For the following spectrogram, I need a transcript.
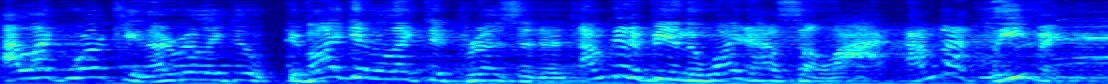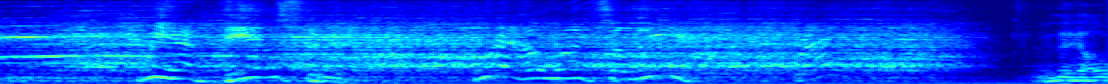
I like working, I really do. If I get elected president, I'm going to be in the White House a lot. I'm not leaving. We have deals to make. Who the hell wants to leave? Right? Who the hell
